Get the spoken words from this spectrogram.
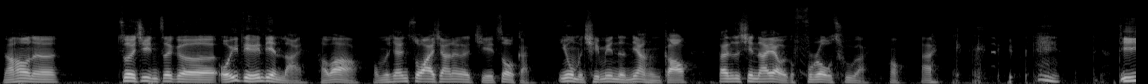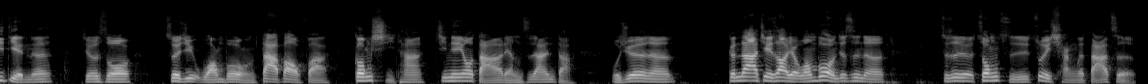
然后呢，最近这个我一点一点来，好不好？我们先抓一下那个节奏感。因为我们前面能量很高，但是现在要有个 flow 出来。哦，来，第一点呢，就是说最近王柏融大爆发，恭喜他，今天又打了两支安打。我觉得呢，跟大家介绍一下，王柏融就是呢，就是中职最强的打者，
